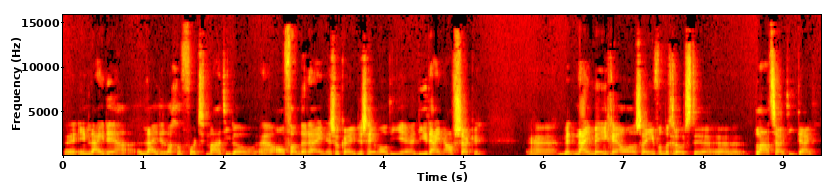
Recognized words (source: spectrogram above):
in Leiden, Leiden lag een fort, Matilo, uh, Al van de Rijn. En zo kan je dus helemaal die, die Rijn afzakken. Met Nijmegen als een van de grootste plaatsen uit die tijd.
